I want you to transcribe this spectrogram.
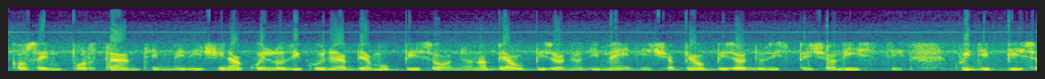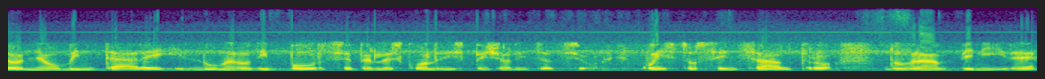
cosa importante in medicina, quello di cui noi abbiamo bisogno, non abbiamo bisogno di medici, abbiamo bisogno di specialisti, quindi bisogna aumentare il numero di borse per le scuole di specializzazione. Questo senz'altro dovrà avvenire,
